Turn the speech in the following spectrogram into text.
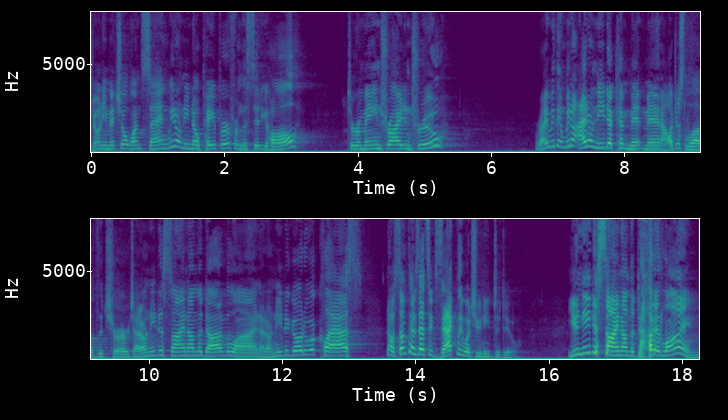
Joni Mitchell once sang, We don't need no paper from the city hall to remain tried and true. Right? We think we don't, I don't need a commitment. I'll just love the church. I don't need to sign on the dotted line. I don't need to go to a class. No, sometimes that's exactly what you need to do. You need to sign on the dotted line.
